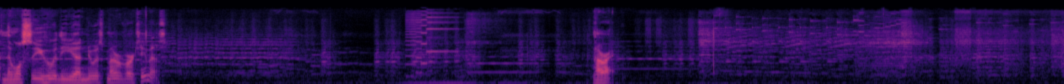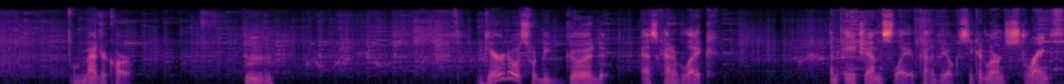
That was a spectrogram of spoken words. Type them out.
And then we'll see who the uh, newest member of our team is. All right. Magikarp. Hmm. Gyarados would be good as kind of like an HM slave kind of deal, because he could learn Strength.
